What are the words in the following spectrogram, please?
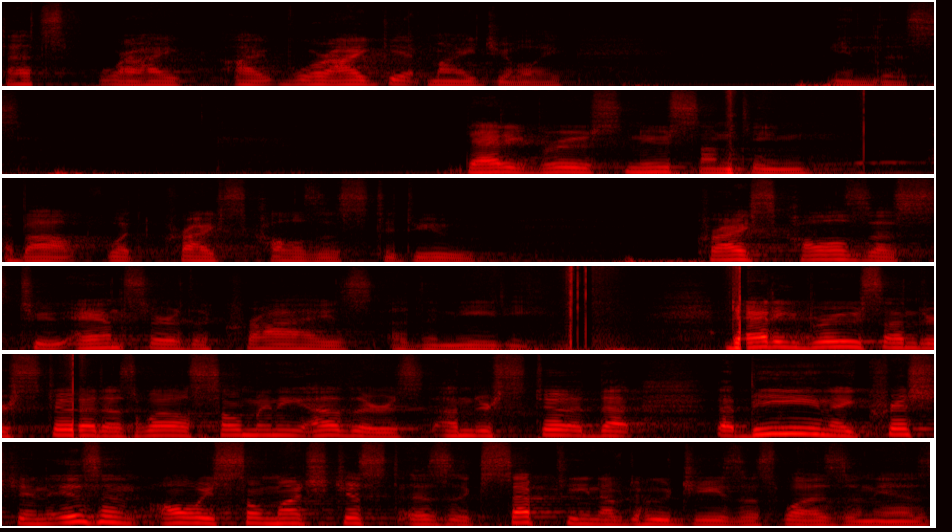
that's where, I, I, where I get my joy in this. Daddy Bruce knew something about what Christ calls us to do. Christ calls us to answer the cries of the needy. Daddy Bruce understood, as well as so many others, understood that, that being a Christian isn't always so much just as accepting of who Jesus was and is.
